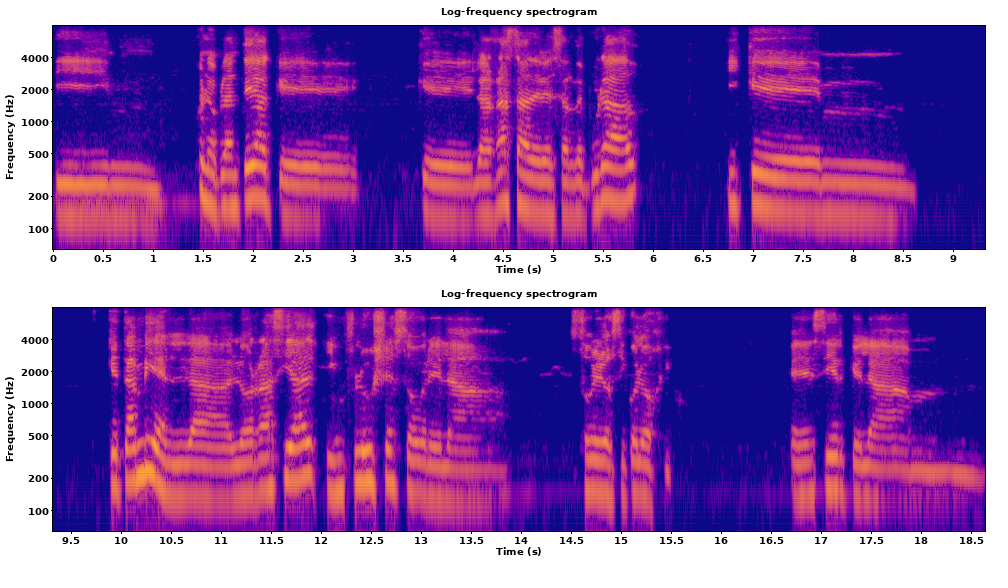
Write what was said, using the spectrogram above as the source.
y, bueno, plantea que, que la raza debe ser depurada y que, mm, que también lo racial influye sobre, la, sobre lo psicológico. Es decir, que la mm,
